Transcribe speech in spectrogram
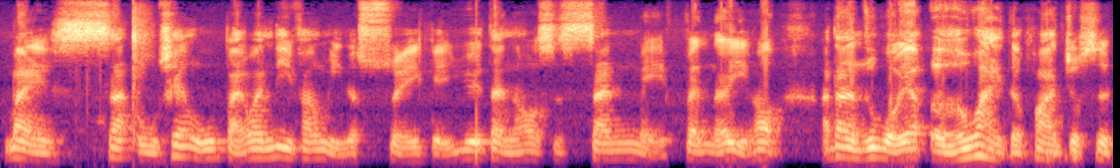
卖三五千五百万立方米的水给约旦，然后是三美分而已哈。啊，当然如果要额外的话，就是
